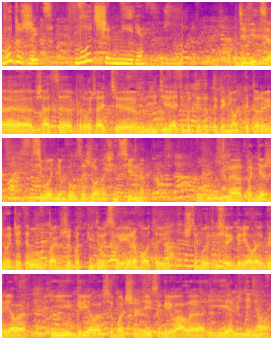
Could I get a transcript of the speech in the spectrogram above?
будут жить в лучшем мире. Делиться, общаться, продолжать, э, не терять вот этот огонек, который сегодня был зажжен очень сильно. Э, Поддерживать это, ну, также подпитывать своей работой, чтобы это все и горело, и горело, и грело, все больше людей согревало и объединяло.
